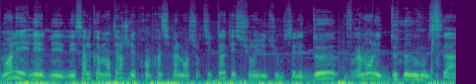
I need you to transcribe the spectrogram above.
Moi, les, les, les, sales commentaires, je les prends principalement sur TikTok et sur YouTube. C'est les deux, vraiment les deux où ça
